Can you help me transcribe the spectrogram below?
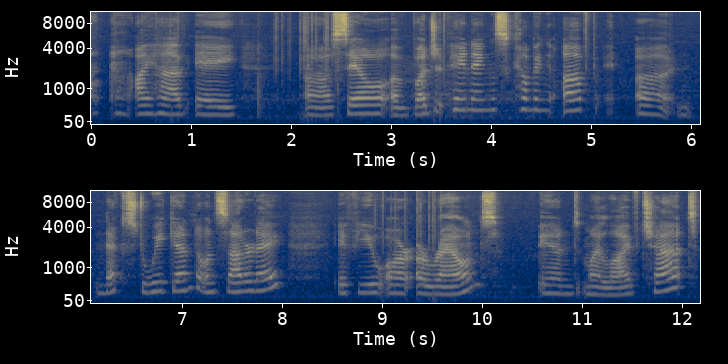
I have a uh, sale of budget paintings coming up uh, next weekend on Saturday. If you are around in my live chat,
